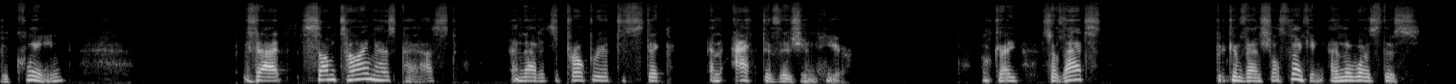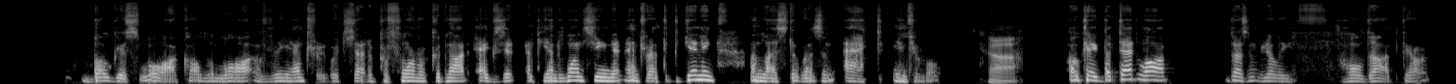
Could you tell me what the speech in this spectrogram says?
the queen, that some time has passed and that it's appropriate to stick an act division here. Okay, so that's the conventional thinking. And there was this bogus law called the law of reentry, which said a performer could not exit at the end of one scene and enter at the beginning unless there was an act interval. Ah. Okay, but that law doesn't really hold up. There are,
